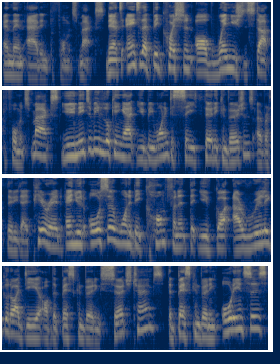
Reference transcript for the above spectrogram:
and then add in Performance Max. Now to answer that big question of when you should start Performance Max, you need to be looking at, you'd be wanting to see 30 conversions over a 30 day period. And you'd also want to be confident that you've got a really good idea of the best converting search terms, the best converting audiences,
